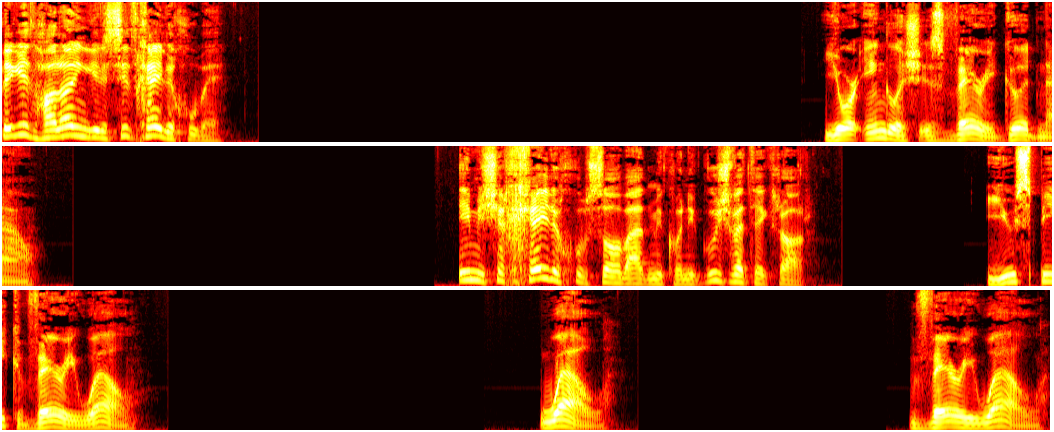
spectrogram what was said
بگید حالا انگلیسیت خیلی خوبه Your English is very good now. این میشه خیلی خوب صحبت میکنی گوش و تکرار You speak very well. Well. Very well.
